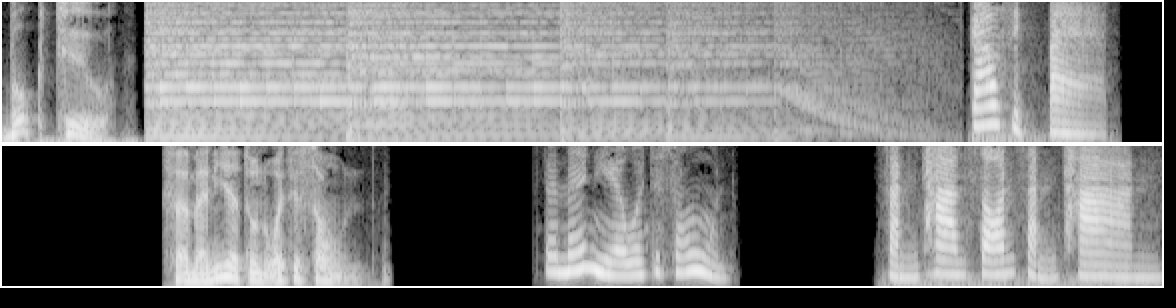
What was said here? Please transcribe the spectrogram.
بوك تو. ثمانية وتسعون. ثمانية وتسعون. سنتان صون سنتان.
